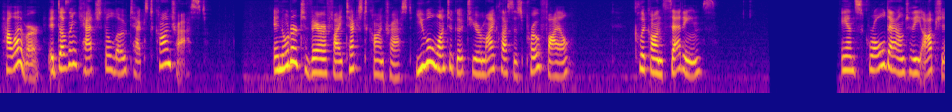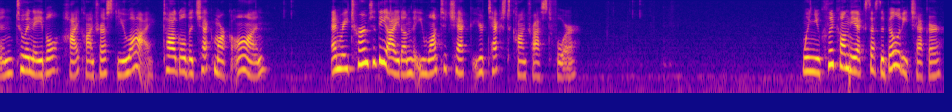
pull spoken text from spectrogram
However, it doesn't catch the low text contrast. In order to verify text contrast, you will want to go to your My Classes profile, click on Settings, and scroll down to the option to enable High Contrast UI. Toggle the check mark on, and return to the item that you want to check your text contrast for. When you click on the accessibility checker,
